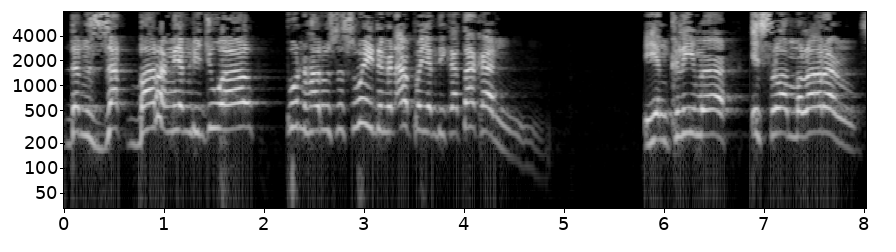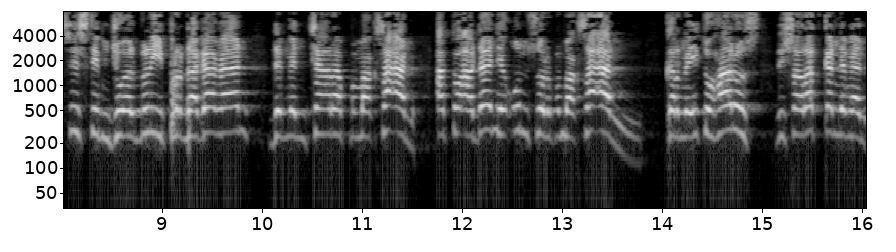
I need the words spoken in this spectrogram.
Dan zat barang yang dijual pun harus sesuai dengan apa yang dikatakan. Yang kelima, Islam melarang sistem jual beli perdagangan dengan cara pemaksaan atau adanya unsur pemaksaan. Karena itu harus disyaratkan dengan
